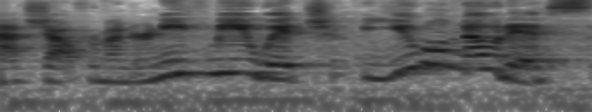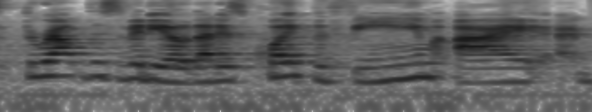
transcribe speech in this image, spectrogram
snatched out from underneath me which you will notice throughout this video. That is quite the theme. I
